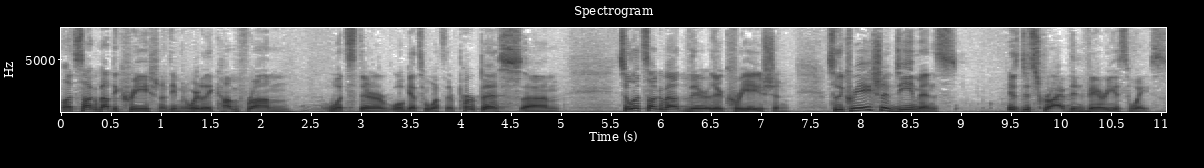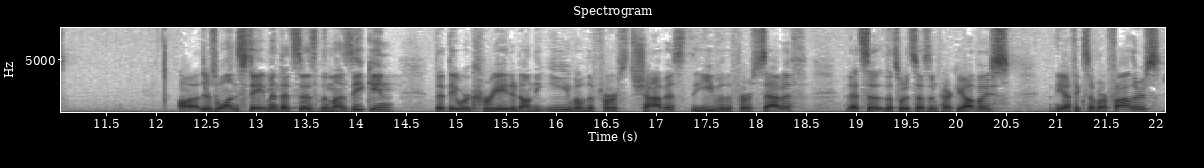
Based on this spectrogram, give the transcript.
let's talk about the creation of demon. Where do they come from? What's their? We'll get to what's their purpose. Um, so let's talk about their, their creation. So the creation of demons is described in various ways. Uh, there's one statement that says the Mazikin that they were created on the eve of the first Shabbos, the eve of the first Sabbath. That's, uh, that's what it says in Pirkei Avos, the ethics of our fathers.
